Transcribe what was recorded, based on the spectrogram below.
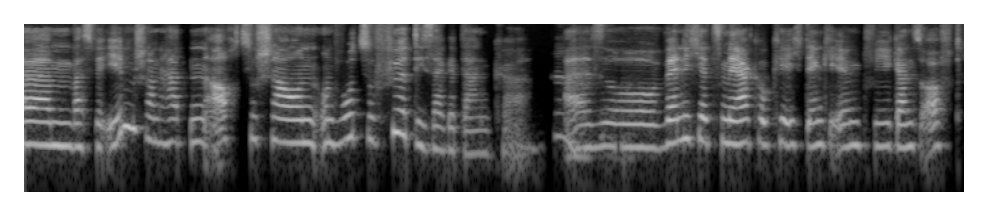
ähm, was wir eben schon hatten, auch zu schauen, und wozu führt dieser Gedanke? Ah. Also wenn ich jetzt merke, okay, ich denke irgendwie ganz oft,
